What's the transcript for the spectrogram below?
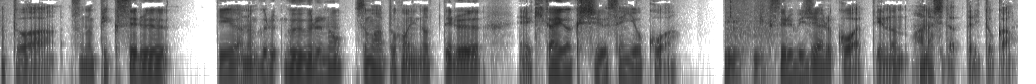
あとは、そのピクセルっていうあのグル Google のスマートフォンに載ってる、えー機械学習専用コア、うん。ピクセルビジュアルコアっていうのの話だったりとか、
